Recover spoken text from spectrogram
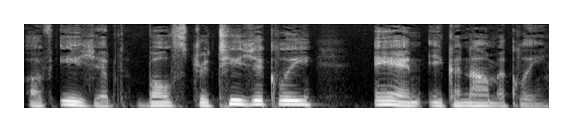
of Egypt, both strategically and economically.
